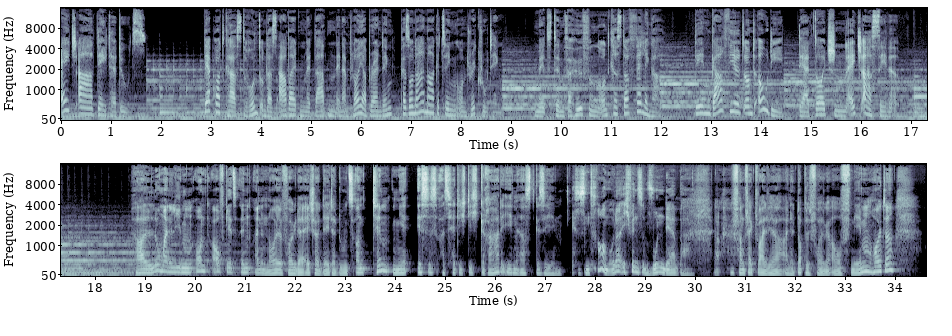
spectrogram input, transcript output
HR Data Dudes. Der Podcast rund um das Arbeiten mit Daten in Employer Branding, Personalmarketing und Recruiting. Mit Tim Verhöfen und Christoph Fellinger. Den Garfield und Odie der deutschen HR-Szene. Hallo meine Lieben und auf geht's in eine neue Folge der HR Data Dudes. Und Tim, mir ist es, als hätte ich dich gerade eben erst gesehen. Es ist ein Traum, oder? Ich find's wunderbar. Ja, Fun Fact, weil wir eine Doppelfolge aufnehmen heute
